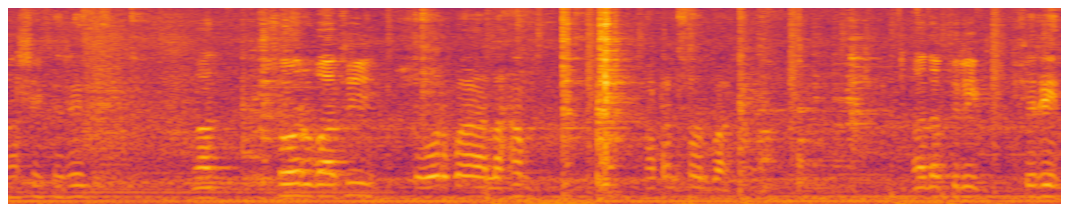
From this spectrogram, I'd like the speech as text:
माशी फिरित شوربة في شوربة لحم మటన్ شوربة అద فريد فريد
